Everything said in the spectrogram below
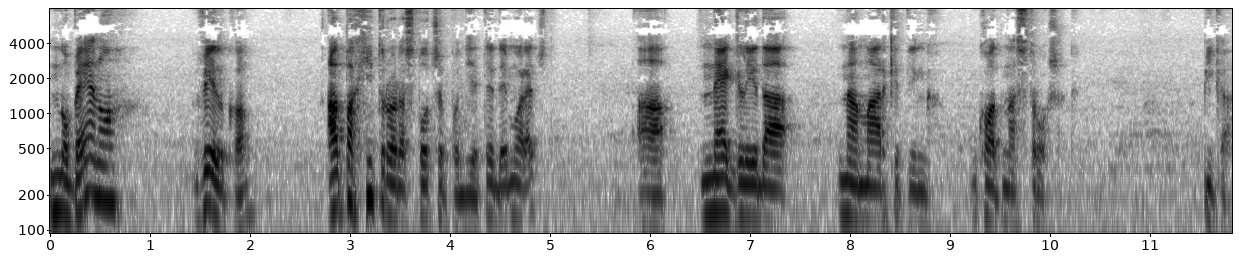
nobeno veliko ali pa hitro raztoče podjetje, da jim rečem, uh, ne gleda na marketing kot na strošek. Pika.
